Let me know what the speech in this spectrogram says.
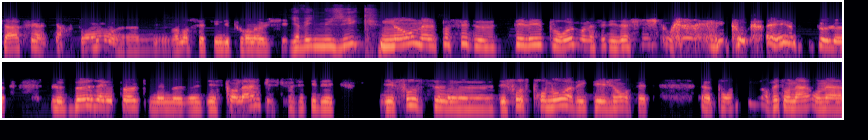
ça a fait un carton. euh, vraiment, c'était une des plus grandes réussites. Il y avait une musique? Non, on n'avait pas fait de télé pour eux, mais on a fait des affiches qu'on créait un petit peu le, le buzz à l'époque, même euh, des scandales, puisque c'était des, des fausses euh, des fausses promos avec des gens en fait. Euh, pour, en fait, on a on a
